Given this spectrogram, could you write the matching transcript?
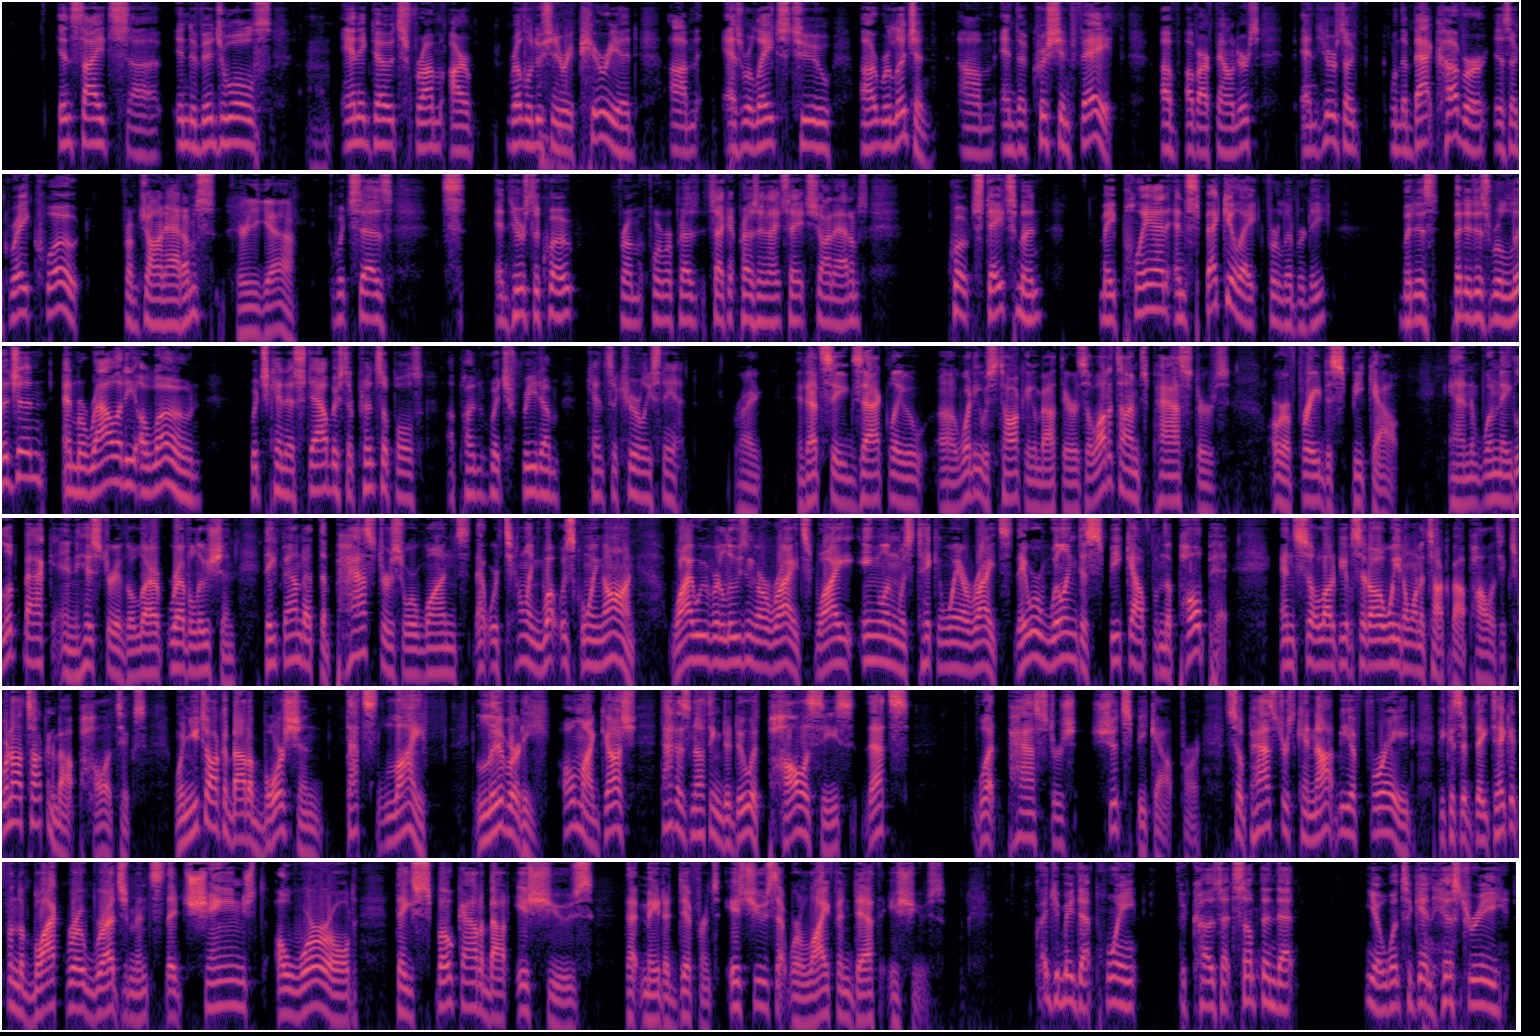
insights, uh, individuals, um, anecdotes from our revolutionary period um, as relates to uh, religion um, and the Christian faith of, of our founders. And here's a on the back cover is a great quote from John Adams. Here you go. Which says, and here's the quote from former pres- second president of the United States, John Adams. Quote, statesmen may plan and speculate for liberty, but is but it is religion and morality alone which can establish the principles upon which freedom can securely stand. Right, and that's exactly uh, what he was talking about. There is a lot of times pastors are afraid to speak out. And when they look back in history of the revolution, they found that the pastors were ones that were telling what was going on, why we were losing our rights, why England was taking away our rights. They were willing to speak out from the pulpit. And so a lot of people said, oh, we don't want to talk about politics. We're not talking about politics. When you talk about abortion, that's life, liberty. Oh my gosh, that has nothing to do with policies. That's what pastors should speak out for. So pastors cannot be afraid because if they take it from the black robe regiments that changed a world, they spoke out about issues that made a difference, issues that were life and death issues. Glad you made that point because that's something that, you know, once again, history,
